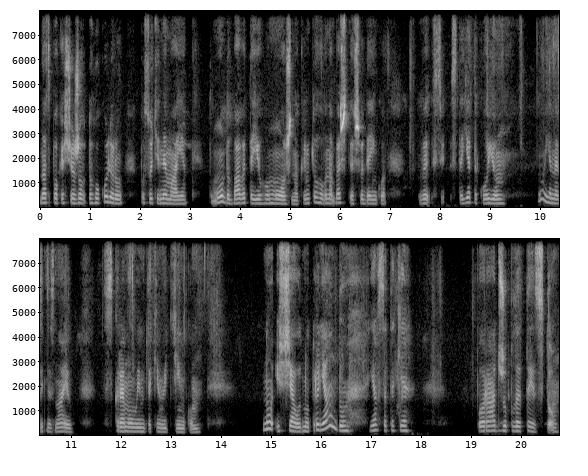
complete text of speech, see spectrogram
у нас поки що жовтого кольору, по суті, немає, тому додати його можна. Крім того, вона, бачите, швиденько стає такою, ну, я навіть не знаю, з кремовим таким відтінком. Ну, і ще одну троянду я все-таки пораджу плетисто,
